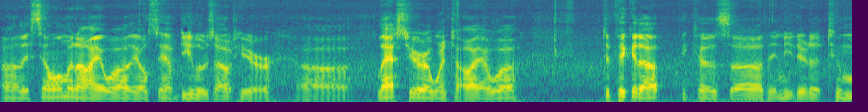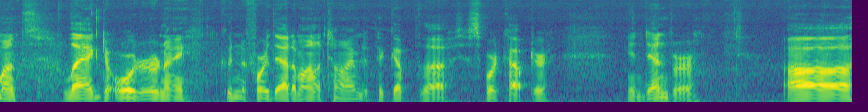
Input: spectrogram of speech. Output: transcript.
Uh, they sell them in Iowa. They also have dealers out here. Uh, last year I went to Iowa to pick it up because uh, they needed a two-month lag to order and I couldn't afford that amount of time to pick up the Sportcopter in Denver. Uh,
